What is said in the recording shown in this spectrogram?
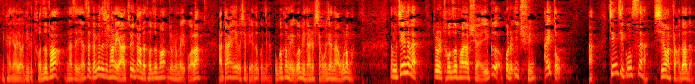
你看要有一个投资方，那在颜色革命的市场里啊，最大的投资方就是美国了。啊，当然也有些别的国家，不过和美国比那是小巫见大巫了嘛。那么接下来就是投资方要选一个或者一群 idol，啊，经纪公司啊希望找到的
